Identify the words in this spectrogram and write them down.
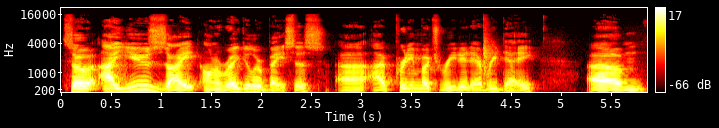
So I use Zite on a regular basis. Uh, I pretty much read it every day. Um,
